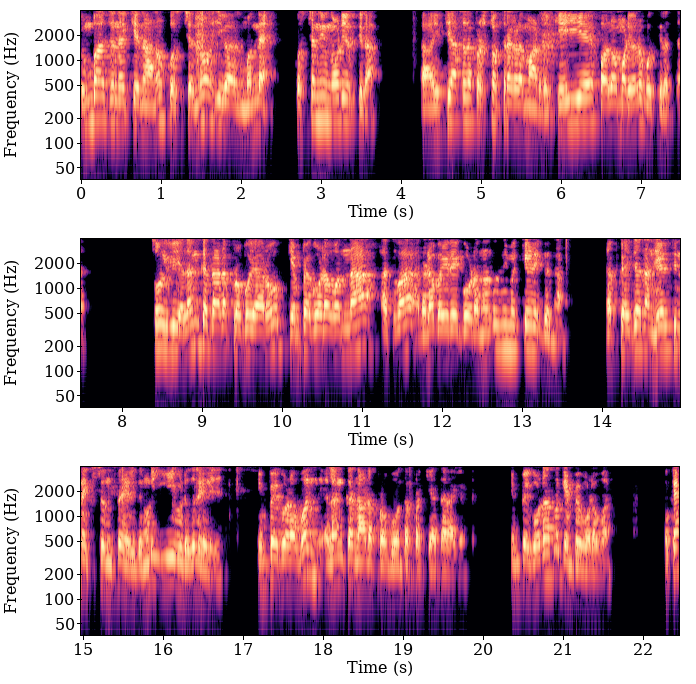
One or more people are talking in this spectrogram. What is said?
ತುಂಬಾ ಜನಕ್ಕೆ ನಾನು ಕ್ವಶನ್ ಈಗ ಮೊನ್ನೆ ಕ್ವಶನ್ ನೀವು ನೋಡಿರ್ತೀರಾ? ಇತಿಹಾಸದ ಪ್ರಶ್ನೋತ್ತರಗಳ ಮಾಡಿದೆ. ಕೆ ಇ ಎ ಫಾಲೋ ಮಾಡಿರೋರು ಗೊತ್ತಿರುತ್ತೆ. ಸೊ ಇಲ್ಲಿ ಯಲಂಕ ದಾಡ ಪ್ರಭು ಯಾರು? ಕೆಂಪೇಗೌಡವನ್ನ ಅಥವಾ ರಣಬೈರೇಗೌಡನ ಅಂತ ನಿಮಗೆ ಕೇಳಿದ್ದೆ ನಾನು. ನೆಪಕ ಇದ್ದೆ ನಾನು ಹೇಳ್ತೀನಿ ನೆಕ್ಸ್ಟ್ ಅಂತ ಹೇಳಿದೆ ನೋಡಿ, ಈ ವಿಡಿಯೋದಲ್ಲಿ ಹೇಳಿದೆ. ಕೆಂಪೇಗೌಡ ಒನ್ ಯಲಂಕ ನಾಡ ಪ್ರಭು ಅಂತ ಪ್ರಖ್ಯಾತರಾಗಿರುತ್ತೆ ಕೆಂಪೇಗೌಡ ಅಥವಾ ಕೆಂಪೇಗೌಡ ಒನ್ ಓಕೆ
